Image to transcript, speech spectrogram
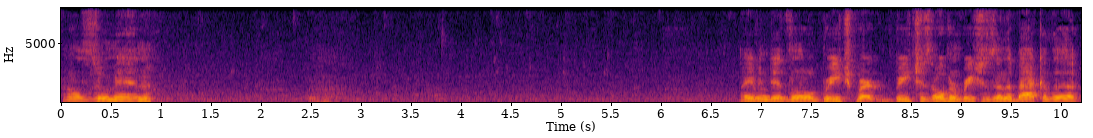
And I'll zoom in. I even did the little breech breeches, open breeches in the back of the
